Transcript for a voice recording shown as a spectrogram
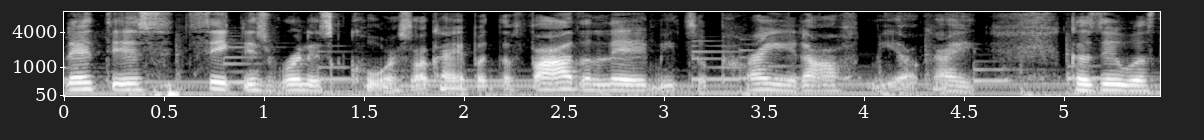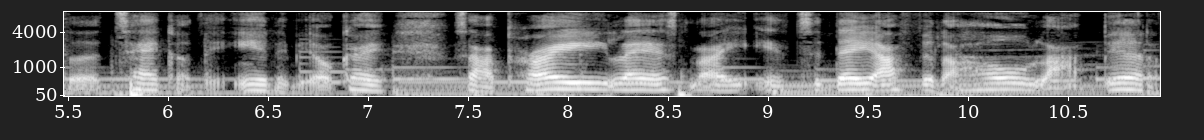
let this sickness run its course. Okay, but the Father led me to pray it off me. Okay, because it was the attack of the enemy. Okay, so I prayed last night, and today I feel a whole lot better.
